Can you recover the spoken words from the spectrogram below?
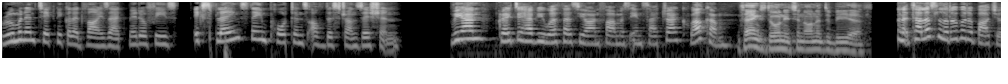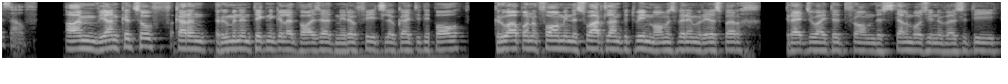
Ruminant Technical Advisor at Meadow Feeds, explains the importance of this transition. Wiaan, great to have you with us here on Farmers Inside Track. Welcome. Thanks, Dawn. It's an honor to be here. Tell us a little bit about yourself. I'm Wiaan Kitshoff, current ruminant technical advisor at Meadow Feeds located in Paarl. Grew up on a farm in the Swartland between Malmesbury and Moorreesburg. Graduated from the Stellenbosch University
